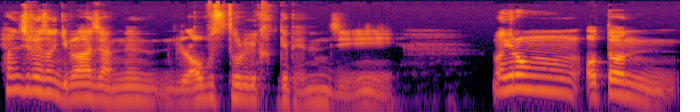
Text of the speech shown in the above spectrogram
현실에선 일어나지 않는 러브 스토리를 갖게 되는지 막 이런 어떤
